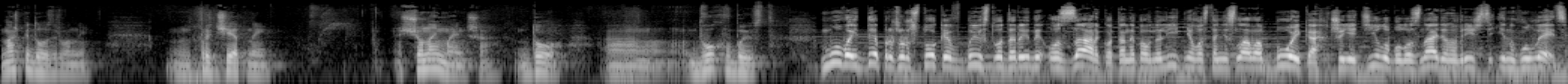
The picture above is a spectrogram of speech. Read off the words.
Наш підозрюваний причетний щонайменше до е, двох вбивств. Мова йде про жорстоке вбивство Дарини Озарко та неповнолітнього Станіслава Бойка, чиє тіло було знайдено в річці Інгулець.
